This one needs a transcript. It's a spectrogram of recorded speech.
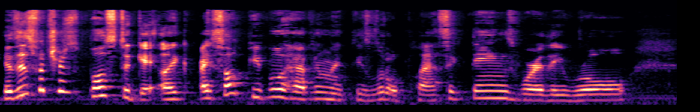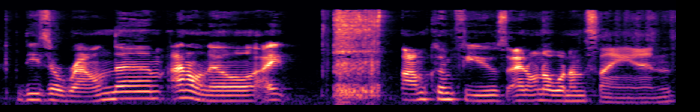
Is this what you're supposed to get? Like, I saw people having like these little plastic things where they roll these around them. I don't know. I, I'm confused. I don't know what I'm saying.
